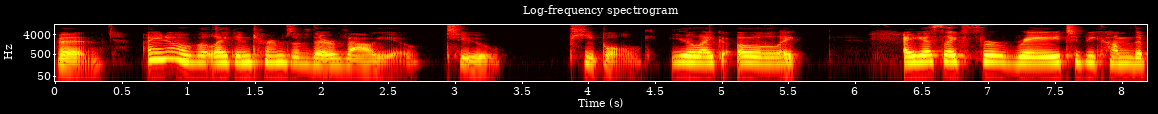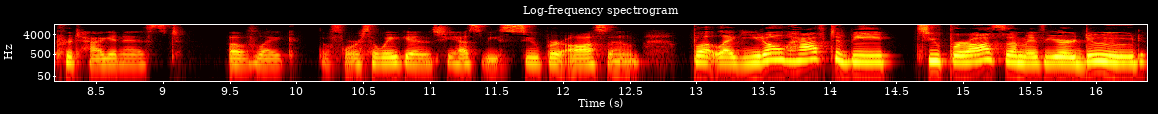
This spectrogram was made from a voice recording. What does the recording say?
Finn. I know, but like in terms of their value to people, you're like, oh, like, I guess like for Rey to become the protagonist of like The Force Awakens, she has to be super awesome. But like, you don't have to be super awesome if you're a dude.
